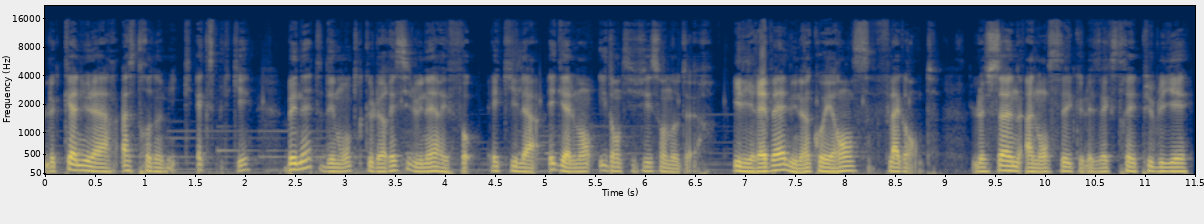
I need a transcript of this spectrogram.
Le canular astronomique expliqué, Bennett démontre que le récit lunaire est faux et qu'il a également identifié son auteur. Il y révèle une incohérence flagrante. Le Sun annonçait que les extraits publiés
